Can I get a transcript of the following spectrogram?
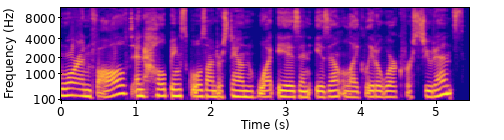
more involved in helping schools understand what is and isn't likely to work for students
